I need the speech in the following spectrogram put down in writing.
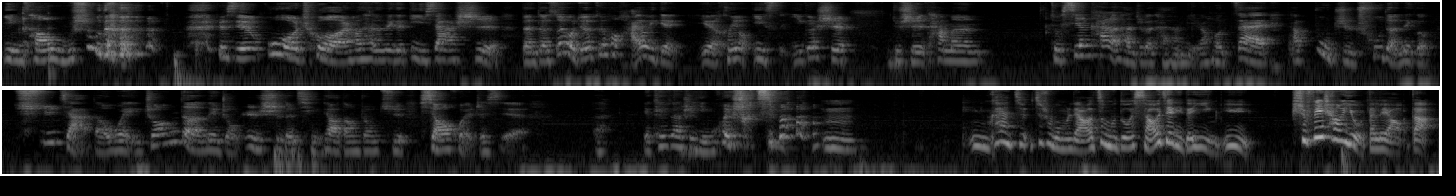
隐藏无数的这些龌龊，然后他的那个地下室等等。所以我觉得最后还有一点也很有意思，一个是就是他们就掀开了他的这个榻榻米，然后在他布置出的那个虚假的伪装的那种日式的情调当中去销毁这些，呃，也可以算是淫秽书籍吧。嗯，你看，就就是我们聊了这么多，小姐里的隐喻是非常有的聊的，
